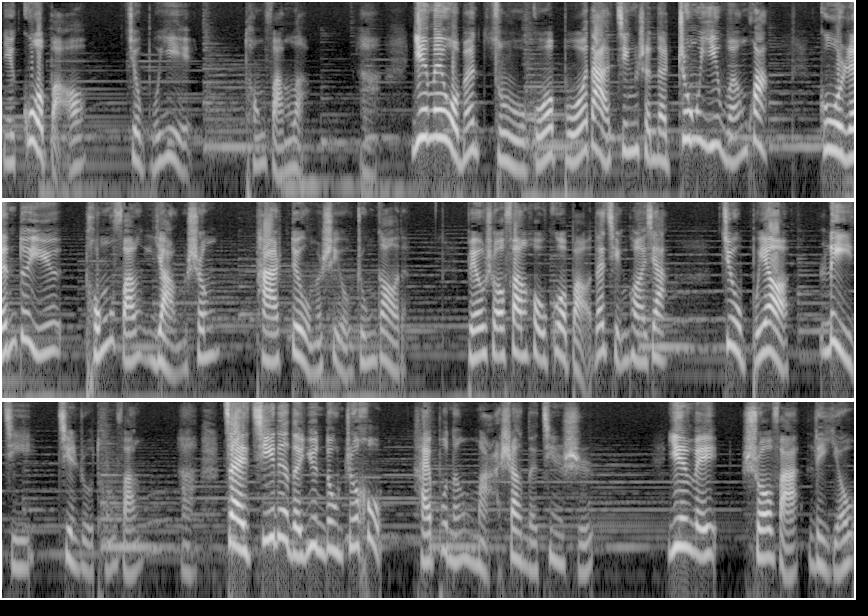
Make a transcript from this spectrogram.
你过饱就不宜同房了啊，因为我们祖国博大精深的中医文化，古人对于同房养生，它对我们是有忠告的。比如说，饭后过饱的情况下，就不要立即进入同房啊。在激烈的运动之后，还不能马上的进食，因为说法理由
